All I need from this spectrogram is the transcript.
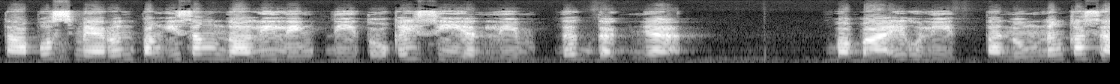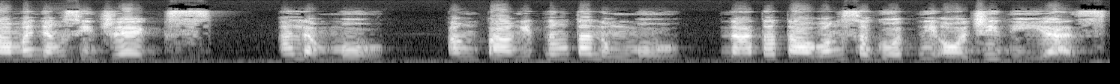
Tapos meron pang isang nolly link dito kay Sian Lim, dagdag niya. Babae ulit, tanong ng kasama niyang si Jegs. Alam mo, ang pangit ng tanong mo, natatawang sagot ni OG Diaz.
